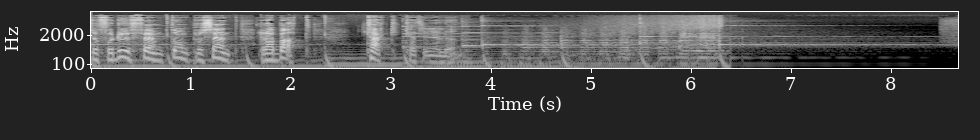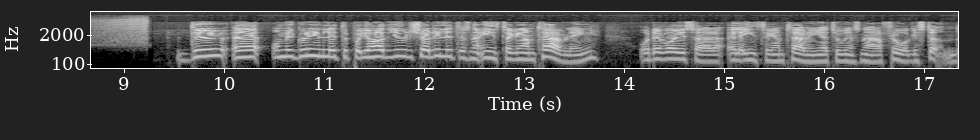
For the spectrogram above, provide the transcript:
så får du 15% rabatt. Tack Katrinelund! Du, eh, om vi går in lite på, jag hade, körde ju lite sån här Instagram-tävling och det var ju så här, eller Instagram-tävling, jag tog en sån här frågestund.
